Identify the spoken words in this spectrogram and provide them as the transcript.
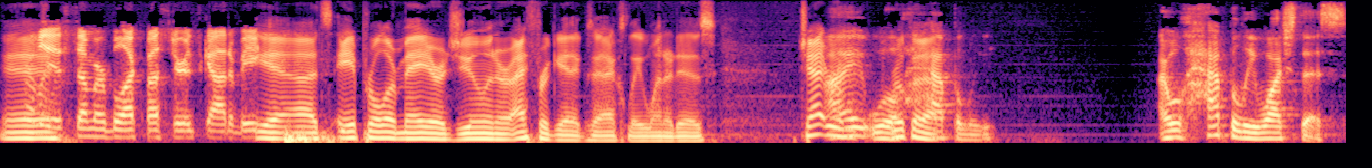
eh, Probably a summer blockbuster. It's got to be. yeah, it's April or May or June or I forget exactly when it is. Chat room. I will look it happily. I will happily watch this,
